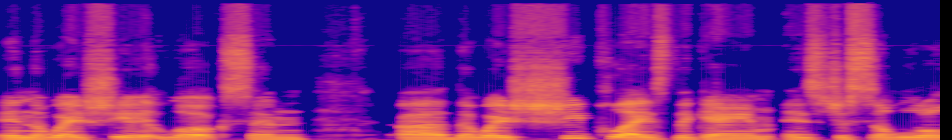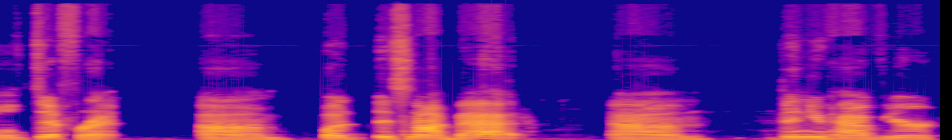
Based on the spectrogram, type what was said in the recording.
in the way she looks and uh, the way she plays the game is just a little different um, but it's not bad. Um, then you have your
